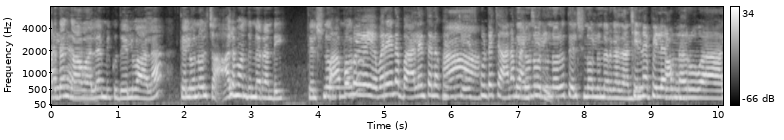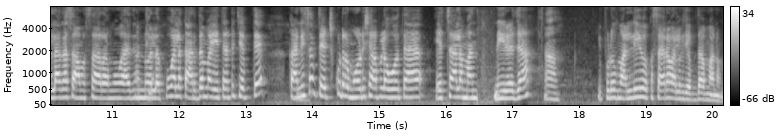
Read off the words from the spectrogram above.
అర్థం కావాలా మీకు తెలియాలా? తెలియని వాళ్ళు చాలా మంది ఉన్నారండి. తెలిసిన ఎవరైనా బాలెంతలకు చేసుకుంటే చాలా మంచిది. ఉన్నారు తెలిసిన వాళ్ళు ఉన్నారు కదండి. చిన్న పిల్లలు ఉన్నారు అలాగా సంసారము అది ఉన్న వాళ్ళకు వాళ్ళకి అర్థం అయ్యేటట్టు చెప్తే కనీసం తెచ్చుకుంటారు. మోడీ షాప్లో పోతా చాలా మంది. నీరజ ఇప్పుడు మళ్ళీ ఒకసారి వాళ్ళకి చెప్దాం మనం.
